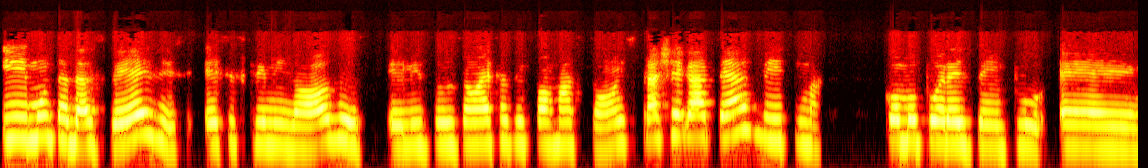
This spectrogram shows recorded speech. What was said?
e muitas das vezes, esses criminosos, eles usam essas informações para chegar até a vítima. Como, por exemplo, é,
